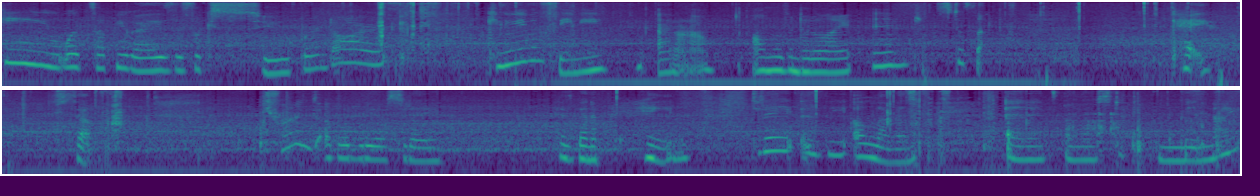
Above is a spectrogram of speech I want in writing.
Hey, what's up you guys? This looks super dark. Can you even see me? I don't know. I'll move into the light in just a sec. Okay, so trying to upload videos today has been a pain. Today is the 11th and it's almost midnight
